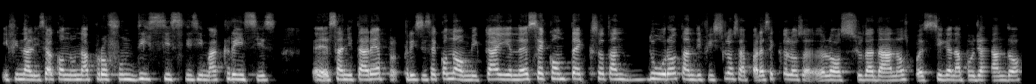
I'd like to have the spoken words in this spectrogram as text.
y finaliza con una profundísima crisis eh, sanitaria, crisis económica y en ese contexto tan duro, tan difícil, o sea, parece que los, ciudadanos pues siguen apoyando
